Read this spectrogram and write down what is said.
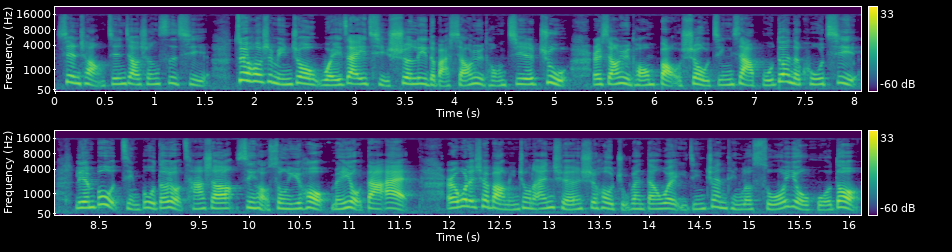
现场尖叫声四起，最后是民众围在一起，顺利的把小女童接住，而小女童饱受惊吓，不断的哭泣，脸部、颈部都有擦伤，幸好送医后没有大碍。而为了确保民众的安全，事后主办单位已经暂停了所。有活动，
